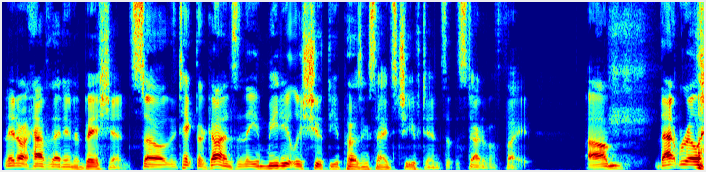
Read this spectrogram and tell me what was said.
They don't have that inhibition. So they take their guns and they immediately shoot the opposing side's chieftains at the start of a fight. Um, that really,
